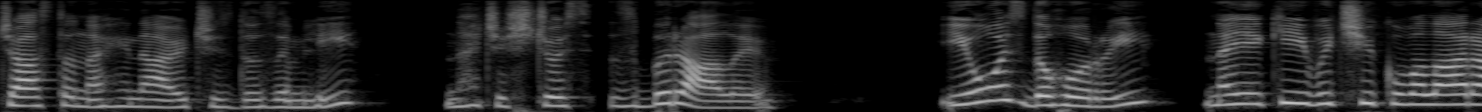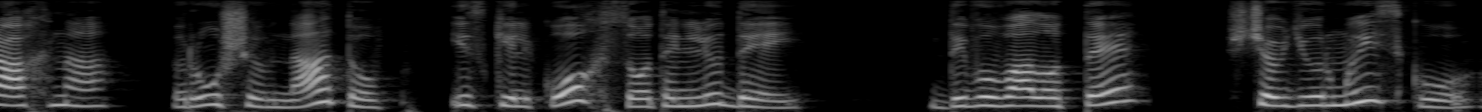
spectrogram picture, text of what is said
часто нагинаючись до землі, наче щось збирали. І ось до гори, на якій вичікувала арахна, рушив натовп із кількох сотень людей. Дивувало те, що в Юрмиську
